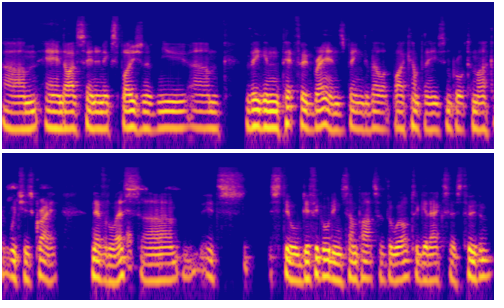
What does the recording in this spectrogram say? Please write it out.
Um, and I've seen an explosion of new um, vegan pet food brands being developed by companies and brought to market, which is great. Nevertheless, um, it's still difficult in some parts of the world to get access to them,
